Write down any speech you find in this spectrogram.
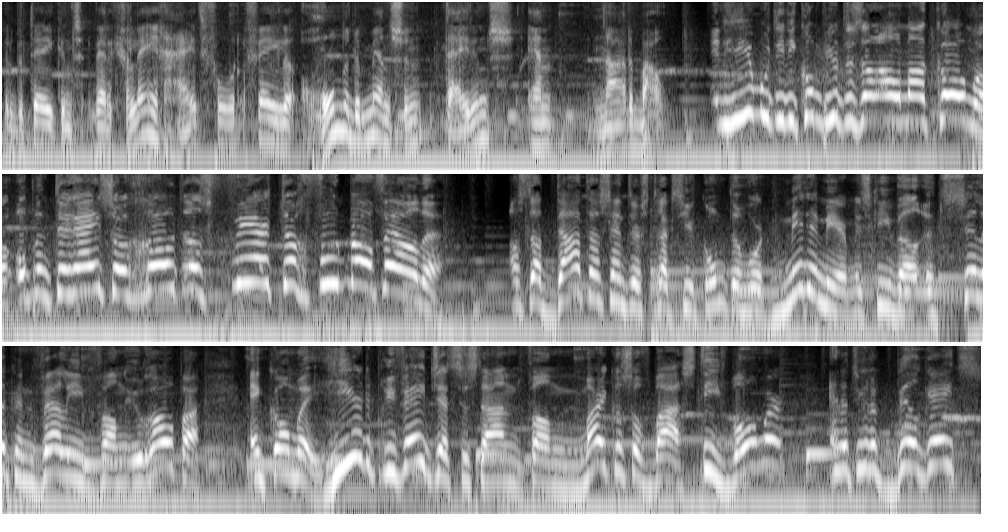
Dat betekent werkgelegenheid voor vele honderden mensen tijdens en na de bouw. En hier moeten die computers dan allemaal komen, op een terrein zo groot als 40 voetbalvelden. Als dat datacenter straks hier komt, dan wordt Middenmeer misschien wel het Silicon Valley van Europa. En komen hier de privéjets te staan van Microsoft-baas Steve Ballmer en natuurlijk Bill Gates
